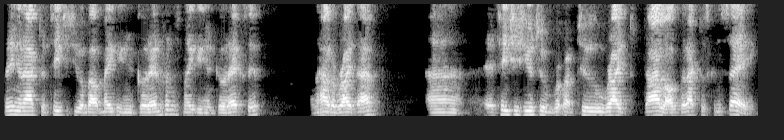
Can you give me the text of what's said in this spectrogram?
being an actor teaches you about making a good entrance, making a good exit, and how to write that. Uh, it teaches you to to write dialogue that actors can say.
